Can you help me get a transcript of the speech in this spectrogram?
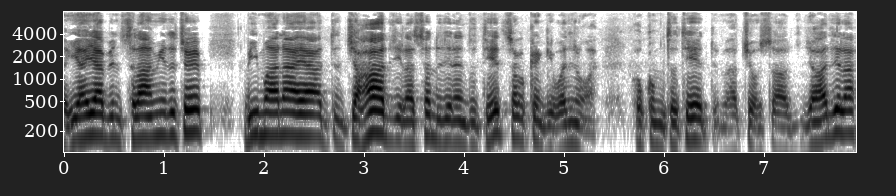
اها بن سلامي ٿو چئي ٻي معنيٰ جهاد جي لاءِ سڏ جڏهن ٿو ٿئي سڀ ڪنهن کي وڃڻو آهي. حڪم ٿو ٿئي اچو صاحب جهاد جي لاءِ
